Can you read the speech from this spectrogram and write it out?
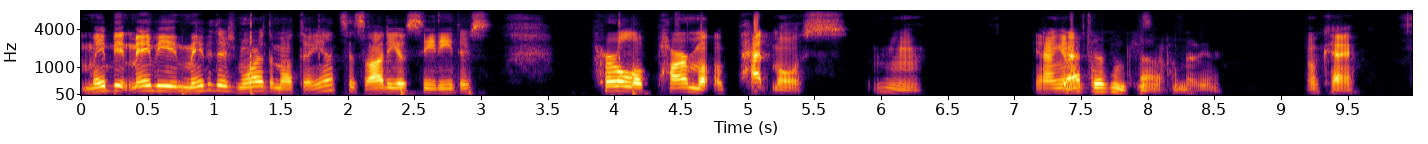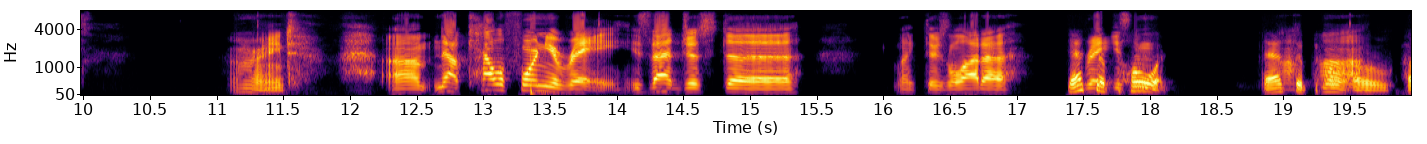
maybe maybe maybe there's more of them out there. Yeah, it says audio CD. There's Pearl of Parmo, Patmos. Hmm. Yeah, I'm gonna. have That doesn't sound familiar. Okay. All right. Um, now, California Ray is that just uh, like there's a lot of That's a poet. That's a poet. Uh,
